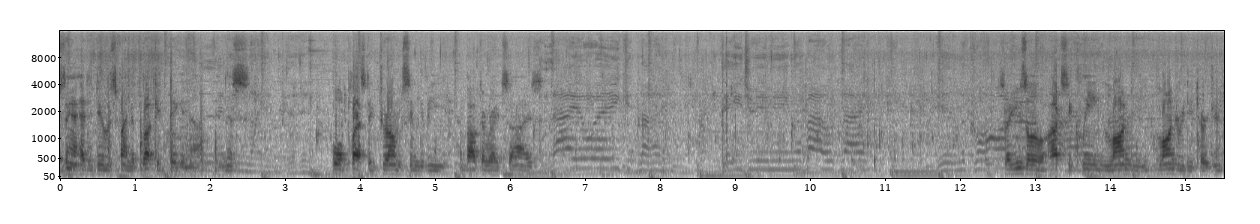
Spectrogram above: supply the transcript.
First thing I had to do was find a bucket big enough, and this old plastic drum seemed to be about the right size. So I use a little OxiClean laundry, laundry detergent.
